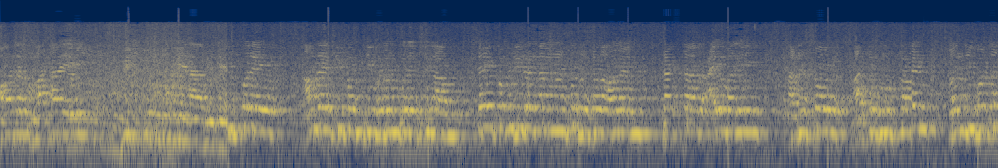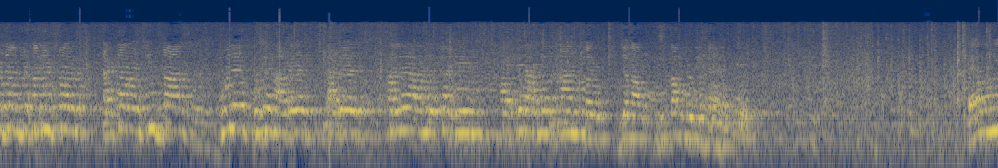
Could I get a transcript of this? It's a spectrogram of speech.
আমাদের মাথায় এই বৃষ্টি ঢুকিয়ে না করে আমরা একটি কমিটি গঠন করেছিলাম। সেই কমিটির অন্যান্য সদস্যরা হলেন ডাক্তার আইব আলী কানেশ্বর আতিফ মুস্তাফেন সঞ্জীব ভট্টাচার্য কানেশ্বর ডাক্তার অসিত দাস ফুলের হোসেন আবেদ তাদের সালে আহমেদ কাহিম হাফিজ আহমেদ খান জনাব ইসলাম এমনি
